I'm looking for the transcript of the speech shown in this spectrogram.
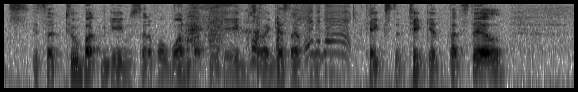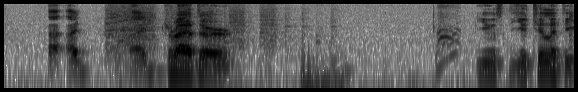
It's, it's a two button game instead of a one button game, so I guess that takes the ticket. But still, I, I'd, I'd rather use the utility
